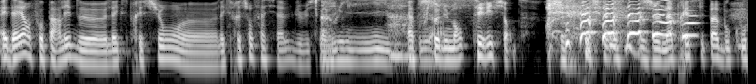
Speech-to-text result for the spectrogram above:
Et d'ailleurs, il faut parler de l'expression, euh, l'expression faciale du bus Ah magique. oui. absolument terrifiante. je je- je n'apprécie pas beaucoup.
